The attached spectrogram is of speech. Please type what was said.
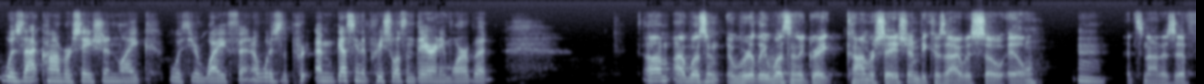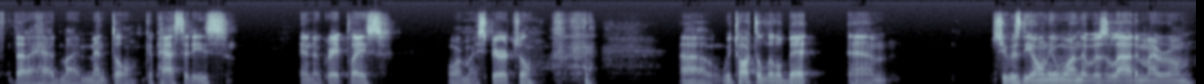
was that conversation like with your wife and was the i'm guessing the priest wasn't there anymore but um i wasn't it really wasn't a great conversation because i was so ill mm. it's not as if that i had my mental capacities in a great place or my spiritual uh, we talked a little bit um, she was the only one that was allowed in my room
